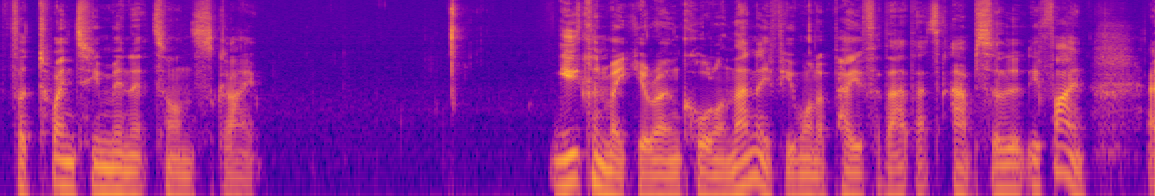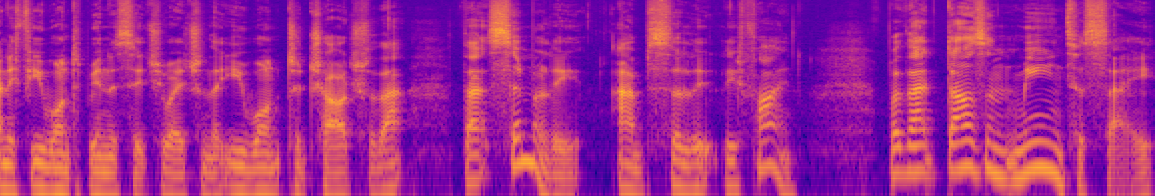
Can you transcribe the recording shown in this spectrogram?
for 20 minutes on Skype. You can make your own call on that. If you want to pay for that, that's absolutely fine. And if you want to be in a situation that you want to charge for that, that's similarly absolutely fine. But that doesn't mean to say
